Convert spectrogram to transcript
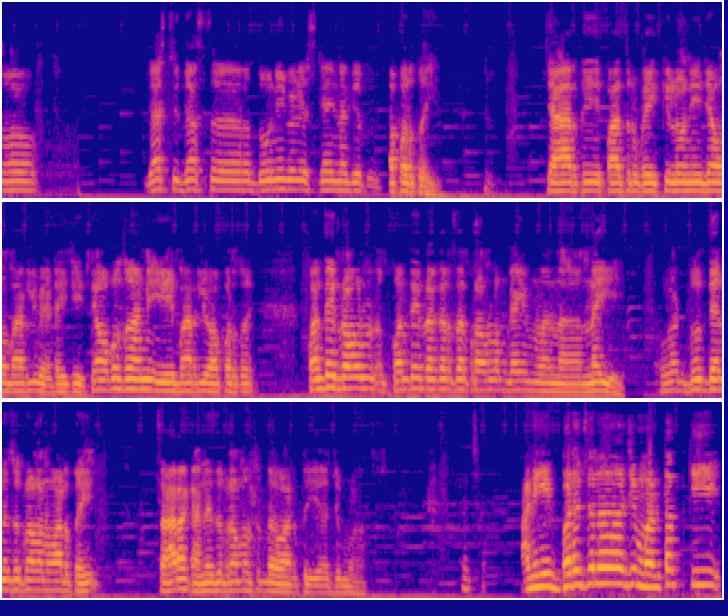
तो जास्तीत जास्त दोन्ही वेळेस गाईंना देतो. वापरतोय. चार ते पाच रुपये किलोनी जेव्हा बारली भेटायची तेव्हापासून आम्ही हे बारली वापरतोय. कोणत्याही प्रॉब्लेम कोणत्याही प्रकारचा प्रॉब्लेम काही नाहीये. उलट दूध देण्याचं प्रमाण वाढतंय. चारा खाण्याचं प्रमाण सुद्धा वाढतंय याच्यामुळं. आणि बरेच जण जे म्हणतात की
